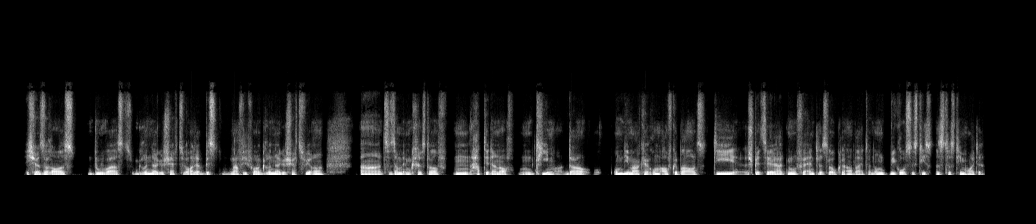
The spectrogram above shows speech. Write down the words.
Ich höre so raus, du warst Gründer, Geschäftsführer oder bist nach wie vor Gründer, Geschäftsführer äh, zusammen im Christoph. Hm, habt ihr da noch ein Team da um die Marke herum aufgebaut, die speziell halt nur für Endless Local arbeitet? Und wie groß ist, dies, ist das Team heute?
